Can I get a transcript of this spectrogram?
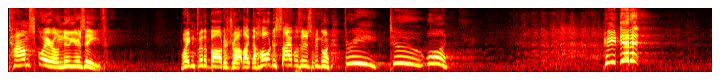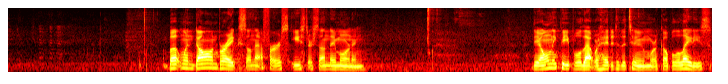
Times Square on New Year's Eve, waiting for the ball to drop. Like the whole disciples had just been going, three, two, one. he did it. But when dawn breaks on that first Easter Sunday morning, the only people that were headed to the tomb were a couple of ladies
